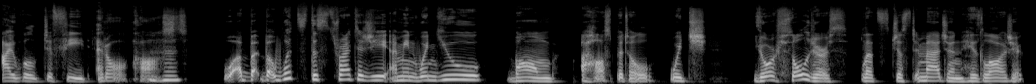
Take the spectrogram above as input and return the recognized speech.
I will defeat at all mm-hmm. costs. Mm-hmm. Well, but but what's the strategy? I mean, when you bomb a hospital, which your soldiers, let's just imagine his logic,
